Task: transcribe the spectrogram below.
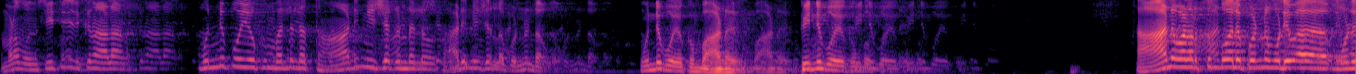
നമ്മളെ മുൻസീറ്റിൽ ഇരിക്കുന്ന ആളാണ്. മുന്നിൽ പോയി നോക്കുമ്പോ അല്ലല്ല താടി മീശൊക്കെ ഉണ്ടല്ലോ. താടി മീശുള്ള പെണ്ണുണ്ടാവും. മുന്നിൽ പോയി നോക്കുമ്പോ ആണ് പിന്നെ പോയി നോക്കുമ്പോ. ആണ് വളർത്തും പോലെ പെണ്ണ് മുടി മുടി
